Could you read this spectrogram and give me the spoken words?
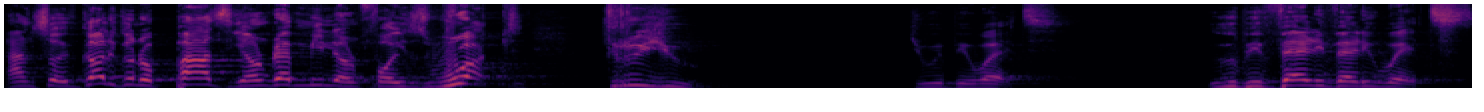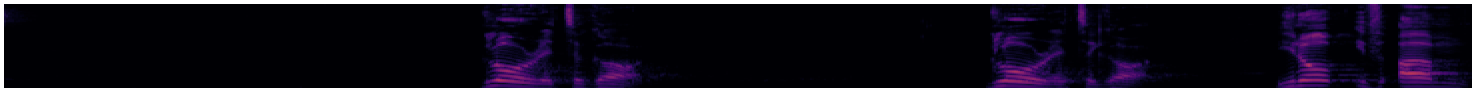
And so if God is going to pass the 100 million for his work through you, you will be wet. You will be very, very wet. Glory to God. Glory to God. You know, if um,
